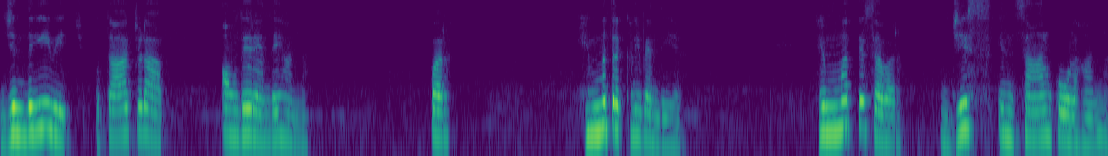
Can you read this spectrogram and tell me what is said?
ਜ਼ਿੰਦਗੀ ਵਿੱਚ ਉਤਾਰ ਚੜਾਅ ਆਉਂਦੇ ਰਹਿੰਦੇ ਹਨ। ਪਰ ਹਿੰਮਤ ਰੱਖਣੀ ਪੈਂਦੀ ਹੈ। ਹਿੰਮਤ ਤੇ ਸਬਰ ਜਿਸ ਇਨਸਾਨ ਕੋਲ ਹਨ,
